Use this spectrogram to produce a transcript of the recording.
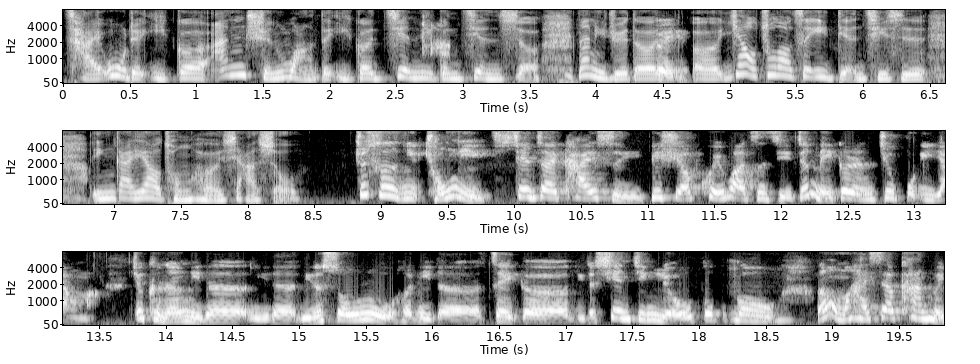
财务的一个安全网的一个建立跟建设。那你觉得，对呃，要做到这一点，其实应该要从何下手？就是你从你现在开始，你必须要规划自己。就每个人就不一样嘛，就可能你的、你的、你的收入和你的这个、你的现金流够不够？嗯、然后我们还是要看回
